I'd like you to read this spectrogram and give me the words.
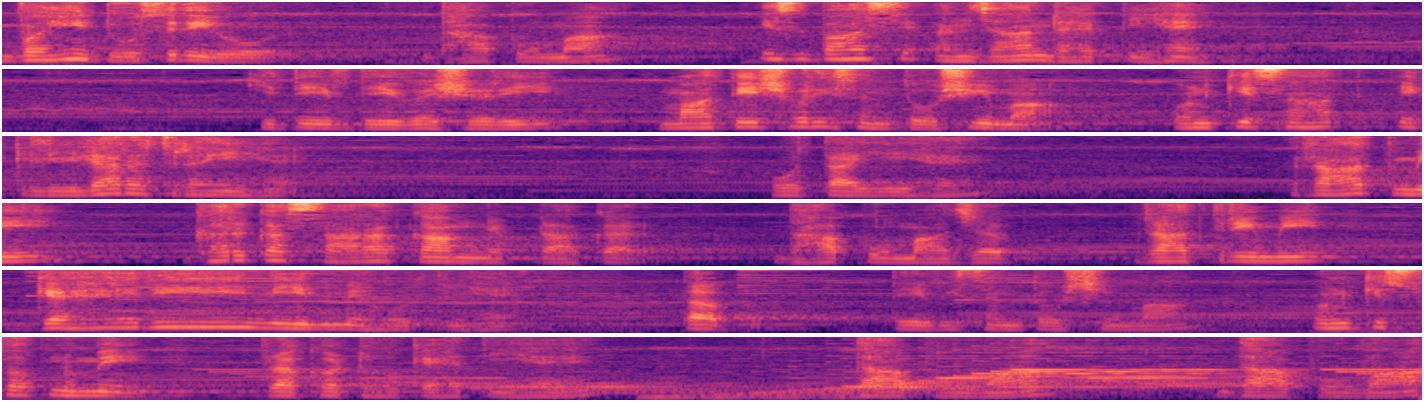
वहीं दूसरी ओर धापू माँ इस बात से अनजान रहती हैं कि देव देवेश्वरी मातेश्वरी संतोषी माँ उनके साथ एक लीला रच रही हैं। होता ये है, रात में घर का सारा काम निपटाकर धापू माँ जब रात्रि में गहरी नींद में होती हैं, तब देवी संतोषी माँ उनके स्वप्न में प्रकट हो कहती हैं, धापू माँ धापू माँ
